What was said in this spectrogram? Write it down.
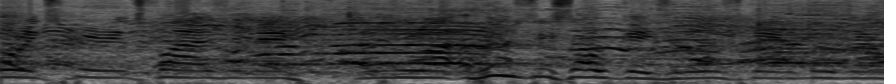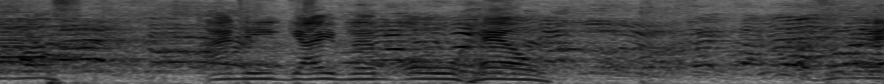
more experienced fighters in there. And we were like, who's this old geezer that wants to get in a move around with us? And he gave them all hell. He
